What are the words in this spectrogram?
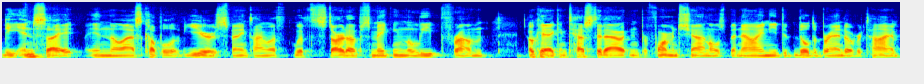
the insight in the last couple of years spending time with with startups making the leap from okay i can test it out in performance channels but now i need to build a brand over time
